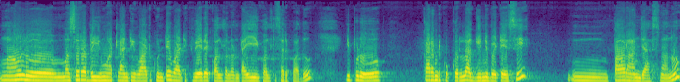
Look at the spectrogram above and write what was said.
మామూలు మసూర బియ్యం అట్లాంటివి వాడుకుంటే వాటికి వేరే కొలతలు ఉంటాయి. ఈ కొలత సరిపోదు. ఇప్పుడు కరెంట్ కుక్కర్లో ఆ గిన్నె పెట్టేసి పవర్ ఆన్ చేస్తున్నాను.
